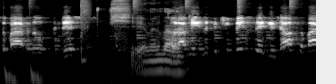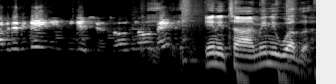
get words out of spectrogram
survive in those conditions. Shit, man. But I mean, look at you bitch niggas. Y'all surviving every day in these conditions. So, you know, anytime, any weather.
